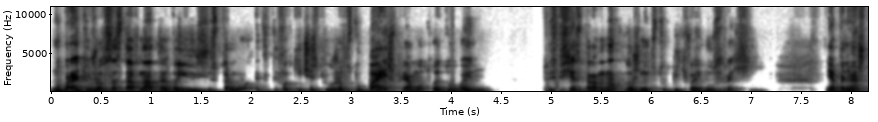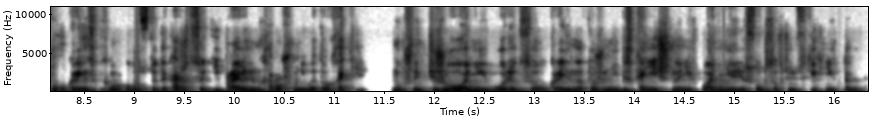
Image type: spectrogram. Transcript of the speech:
Но брать уже в состав НАТО воюющую страну, это ты фактически уже вступаешь прямо вот в эту войну. То есть все страны НАТО должны вступить в войну с Россией. Я понимаю, что украинскому руководству это кажется и правильным, и хорошим, они бы этого хотели. Ну, потому что им тяжело, они борются, Украина тоже не бесконечна, ни в плане ресурсов людских, ни так далее.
